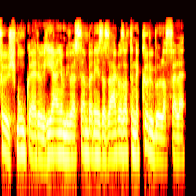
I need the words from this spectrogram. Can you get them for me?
fős munkaerő hiány, amivel szembenéz az ágazat, ennek körülbelül a fele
